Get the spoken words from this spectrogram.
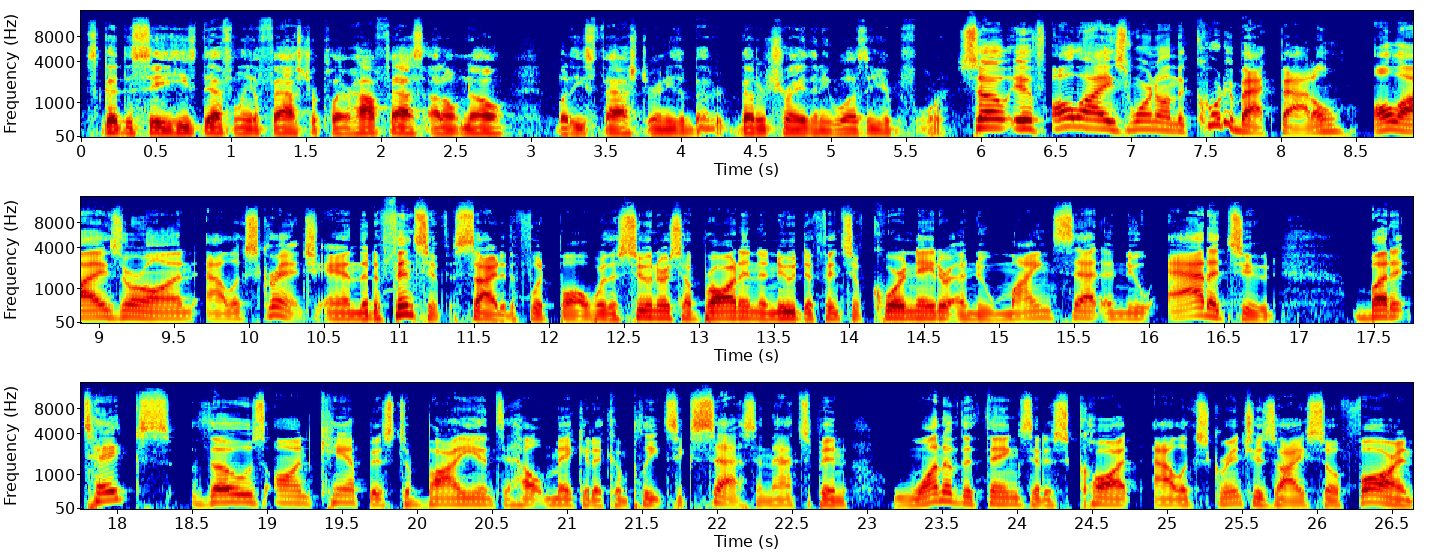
it's good to see. He's definitely a faster player. How fast, I don't know but he's faster and he's a better better Trey than he was the year before. So if all eyes weren't on the quarterback battle, all eyes are on Alex Grinch and the defensive side of the football, where the Sooners have brought in a new defensive coordinator, a new mindset, a new attitude but it takes those on campus to buy in to help make it a complete success. And that's been one of the things that has caught Alex Grinch's eye so far. And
